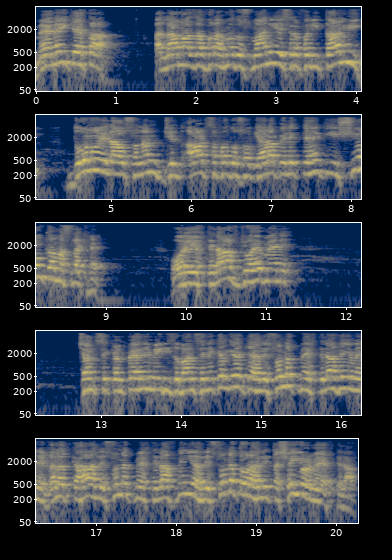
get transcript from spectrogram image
میں نہیں کہتا علامہ ظفر احمد عثمانی اشرف علی تانوی دونوں علاو سنن جلد آٹھ صفحہ دو سو گیارہ پہ لکھتے ہیں کہ یہ شیعوں کا مسلک ہے۔ اور اختلاف جو ہے، میں نے چند سیکنڈ پہلے میری زبان سے نکل گیا کہ اہل سنت میں اختلاف ہے، یہ میں نے غلط کہا۔ اہل سنت میں اختلاف نہیں ہے، اہل سنت اور اہل تشیع میں اختلاف۔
